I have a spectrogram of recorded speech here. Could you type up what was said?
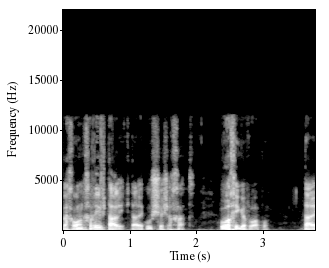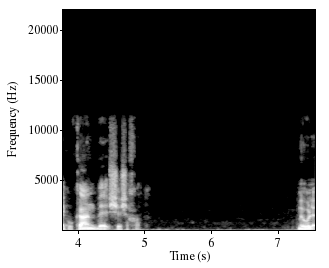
ואחרון חביב, טאריק. טאריק הוא 6-1. הוא הכי גבוה פה. טאריק הוא כאן ב-6-1. מעולה.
